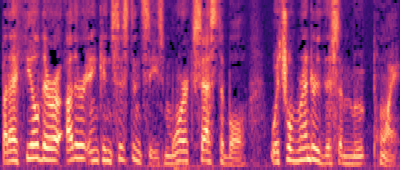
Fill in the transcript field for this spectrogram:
but I feel there are other inconsistencies more accessible which will render this a moot point.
